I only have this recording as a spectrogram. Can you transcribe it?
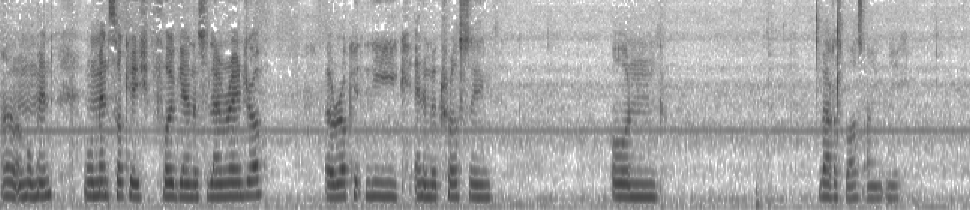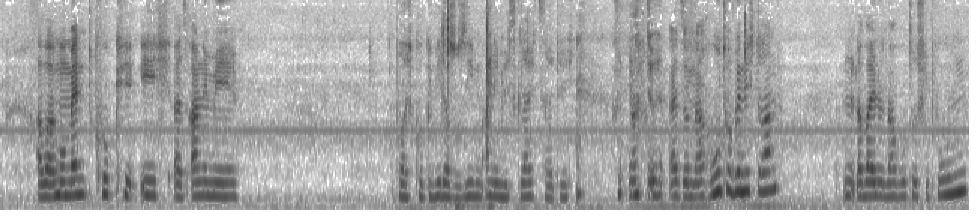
Äh, Im Moment. Im Moment zocke ich voll gerne Slime Ranger, äh, Rocket League, Animal Crossing. Und ja, das war's eigentlich. Aber im Moment gucke ich als Anime. Boah, ich gucke wieder so sieben Animes gleichzeitig. Also Naruto bin ich dran. Mittlerweile Naruto Shippuden.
